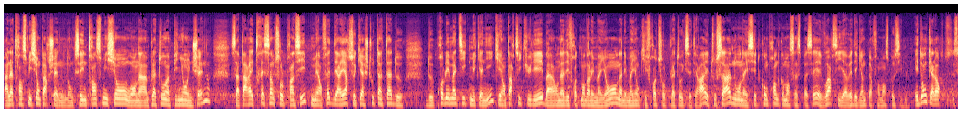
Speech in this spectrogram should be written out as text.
à la transmission par chaîne. Donc c'est une transmission où on a un plateau, un pignon, une chaîne. Ça paraît très simple sur le principe, mais en fait derrière se cache tout un tas de, problématiques mécaniques et en particulier bah, on a des frottements dans les maillons, on a les maillons qui frottent sur le plateau, etc. Et tout ça, nous on a essayé de comprendre comment ça se passait et voir s'il y avait des gains de performance possibles. Et donc alors ce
